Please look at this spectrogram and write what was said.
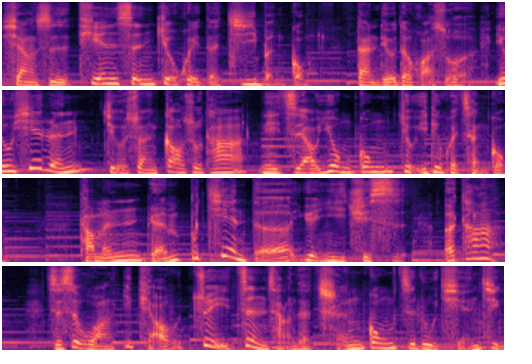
像是天生就会的基本功。但刘德华说，有些人就算告诉他你只要用功就一定会成功，他们仍不见得愿意去试，而他只是往一条最正常的成功之路前进！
